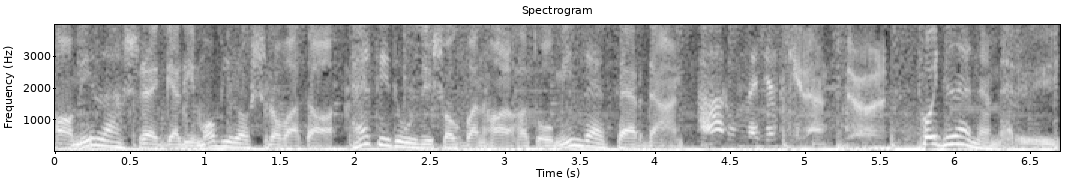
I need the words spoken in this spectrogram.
A millás reggeli mobilos rovata heti dózisokban hallható minden szerdán 3.49-től. Hogy le nem erőj.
